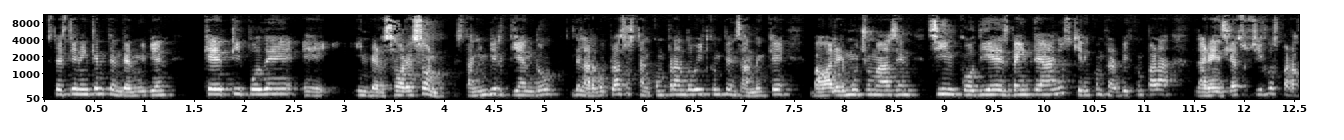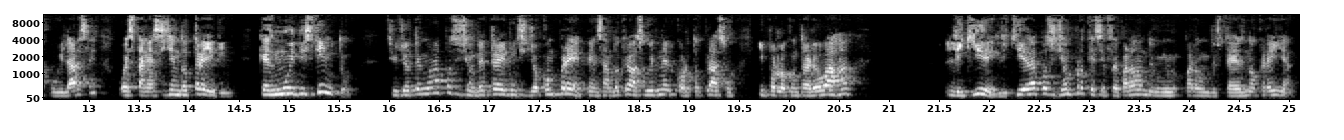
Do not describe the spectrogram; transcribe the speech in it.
ustedes tienen que entender muy bien qué tipo de eh, inversores son. Están invirtiendo de largo plazo, están comprando Bitcoin pensando en que va a valer mucho más en 5, 10, 20 años. Quieren comprar Bitcoin para la herencia de sus hijos, para jubilarse, o están haciendo trading, que es muy distinto. Si yo tengo una posición de trading, si yo compré pensando que va a subir en el corto plazo y por lo contrario baja, liquide, liquide la posición porque se fue para donde, para donde ustedes no creían.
